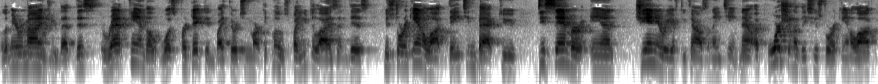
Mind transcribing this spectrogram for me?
Let me remind you that this red candle was predicted by 13 market moves by utilizing this historic analog dating back to December and January of 2018. Now, a portion of this historic analog,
